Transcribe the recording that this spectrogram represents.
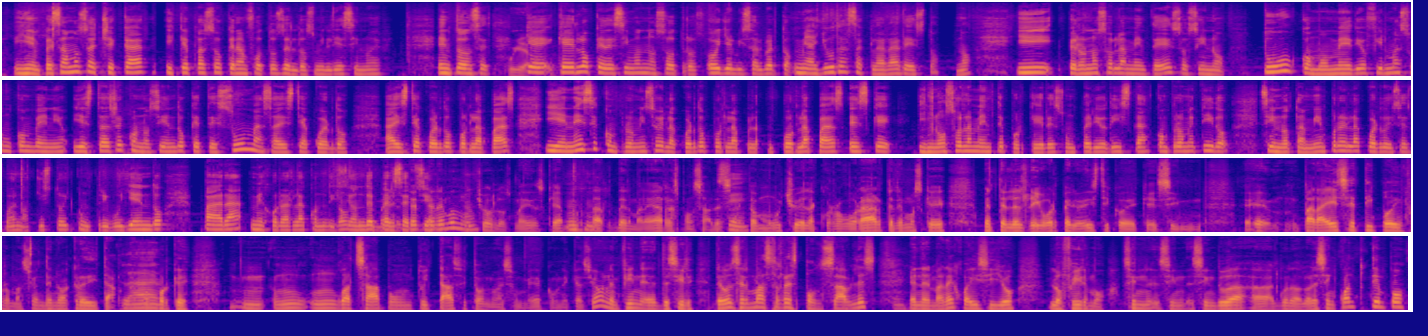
Y empezamos a checar y qué pasó, que eran fotos del 2019. Entonces, ¿qué, ¿qué, es lo que decimos nosotros? Oye, Luis Alberto, ¿me ayudas a aclarar esto? ¿No? Y, pero no solamente eso, sino tú como medio firmas un convenio y estás reconociendo que te sumas a este acuerdo, a este acuerdo por la paz, y en ese compromiso del acuerdo por la, por la paz es que y no solamente porque eres un periodista comprometido, sino también por el acuerdo dices, bueno, aquí estoy contribuyendo para mejorar la condición de percepción. Tenemos mucho los medios que aportar de manera responsable, mucho de la corroborar, tenemos que meterle el rigor periodístico de que sin eh, para ese tipo de información de no acreditar, porque un, un, WhatsApp, un tuitazo y todo no es un medio de comunicación, en fin, es decir, debemos ser más responsables en el manejo, ahí sí yo lo firmo sin, sin, sin duda alguna, Dolores. ¿En cuánto tiempo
